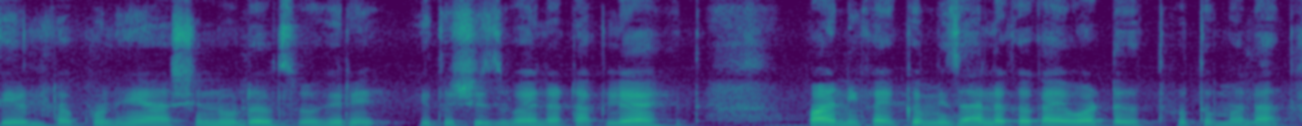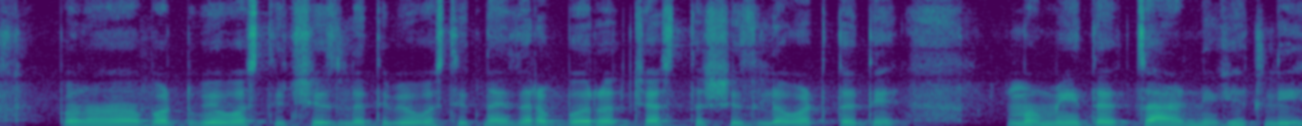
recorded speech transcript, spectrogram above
तेल टाकून हे असे नूडल्स वगैरे इथं शिजवायला टाकले आहेत. पाणी काही कमी झालं का काय वाटत होतं मला पण बट व्यवस्थित शिजलं. ते व्यवस्थित नाही जरा बरंच जास्त शिजलं वाटतं ते. मग मी इथं चाळणी घेतली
